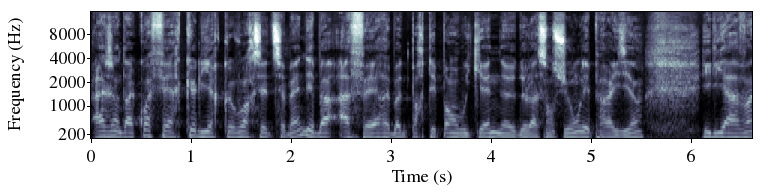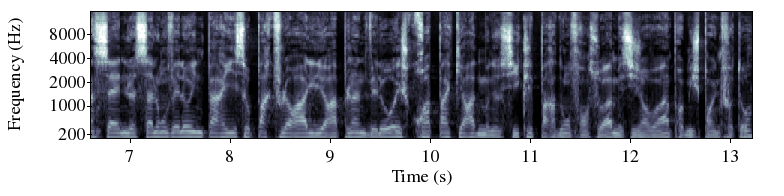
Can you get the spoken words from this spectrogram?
agenda, quoi faire, que lire, que voir cette semaine? Eh ben, à faire. Eh ben, ne partez pas en week-end euh, de l'Ascension, les Parisiens. Il y a à Vincennes le salon Vélo in Paris, au Parc Floral, il y aura plein de vélos et je crois pas qu'il y aura de monocycle. Pardon François, mais si j'en vois un, promis, je prends une photo.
